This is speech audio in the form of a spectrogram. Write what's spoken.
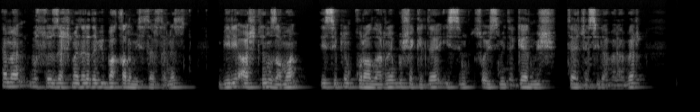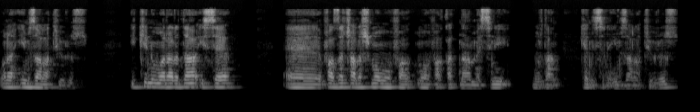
Hemen bu sözleşmelere de bir bakalım isterseniz. Biri açtığım zaman disiplin kurallarını bu şekilde isim soy ismi de gelmiş TC'siyle beraber ona imzalatıyoruz. İki numarada ise e, fazla çalışma muvaffakatnamesini buradan kendisine imzalatıyoruz.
